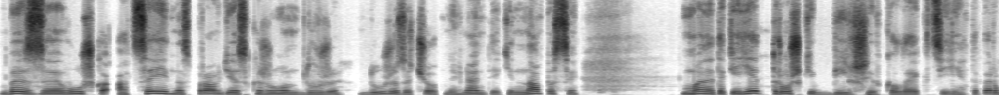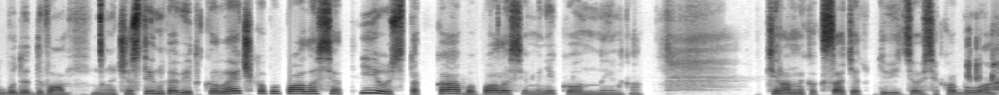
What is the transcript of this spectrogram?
без е, вушка, а цей насправді я скажу вам дуже, дуже зачотний. Гляньте, які написи. У мене такий є трошки більший в колекції. Тепер буде два. Частинка від колечка попалася, і ось така попалася мені конинка. Кераміка, кстати, тут дивіться, ось яка була.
